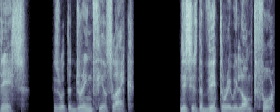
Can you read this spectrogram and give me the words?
This is what the dream feels like. This is the victory we longed for.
